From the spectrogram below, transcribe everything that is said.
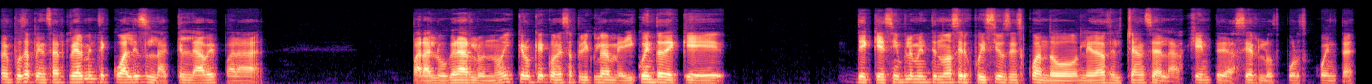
me puse a pensar realmente cuál es la clave para, para lograrlo, ¿no? Y creo que con esa película me di cuenta de que de que simplemente no hacer juicios es cuando le das el chance a la gente de hacerlos por su cuenta.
